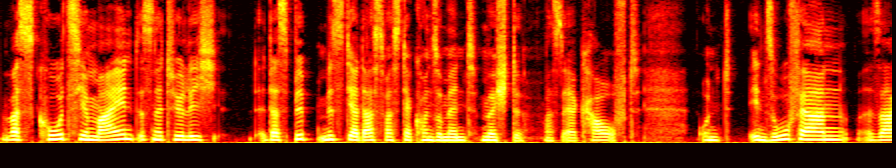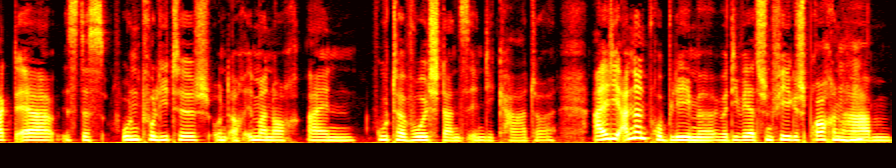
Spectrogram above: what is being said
Was Coates hier meint, ist natürlich, das BIP misst ja das, was der Konsument möchte, was er kauft. Und insofern, sagt er, ist es unpolitisch und auch immer noch ein guter Wohlstandsindikator. All die anderen Probleme, über die wir jetzt schon viel gesprochen mhm. haben,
